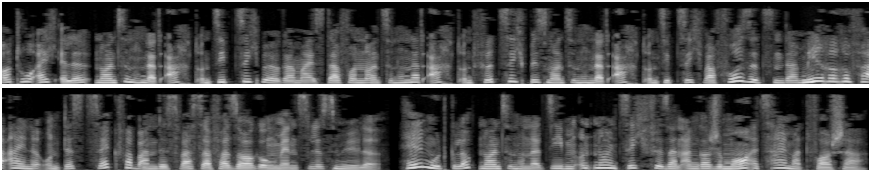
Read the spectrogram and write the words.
Otto Eichele 1978 Bürgermeister von 1948 bis 1978 war Vorsitzender mehrerer Vereine und des Zweckverbandes Wasserversorgung Menzlesmühle Helmut Glock 1997 für sein Engagement als Heimatforscher.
